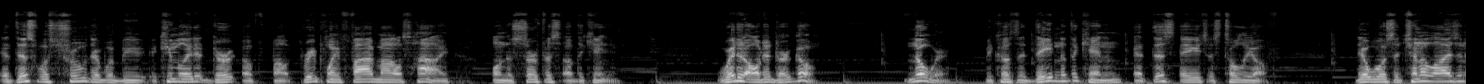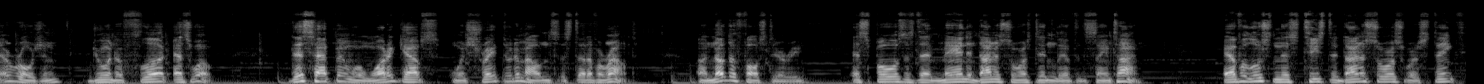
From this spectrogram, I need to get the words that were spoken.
If this was true, there would be accumulated dirt of about 3.5 miles high on the surface of the canyon. Where did all the dirt go? Nowhere, because the dating of the canyon at this age is totally off. There was a channelizing erosion during the flood as well. This happened when water gaps went straight through the mountains instead of around. Another false theory exposes that man and dinosaurs didn't live at the same time. Evolutionists teach that dinosaurs were extinct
